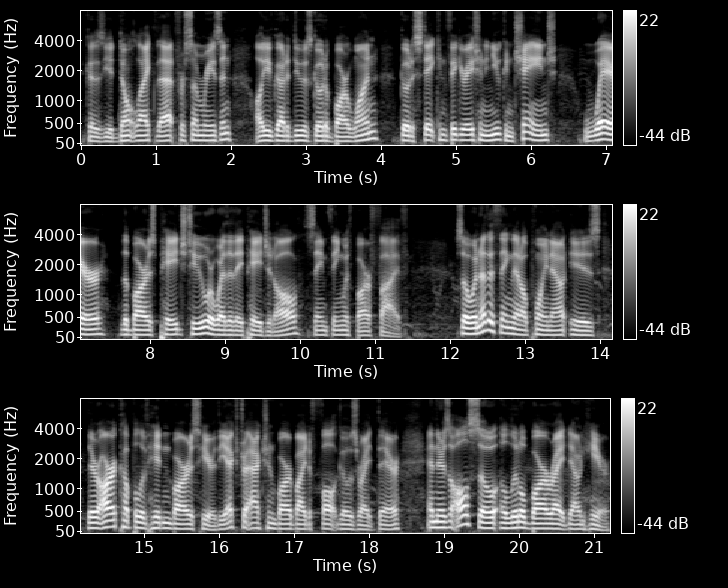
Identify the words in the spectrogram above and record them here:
because you don't like that for some reason, all you've got to do is go to bar 1, go to state configuration and you can change where the bar is page to or whether they page at all. Same thing with bar 5. So another thing that I'll point out is there are a couple of hidden bars here. The extra action bar by default goes right there. And there's also a little bar right down here.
